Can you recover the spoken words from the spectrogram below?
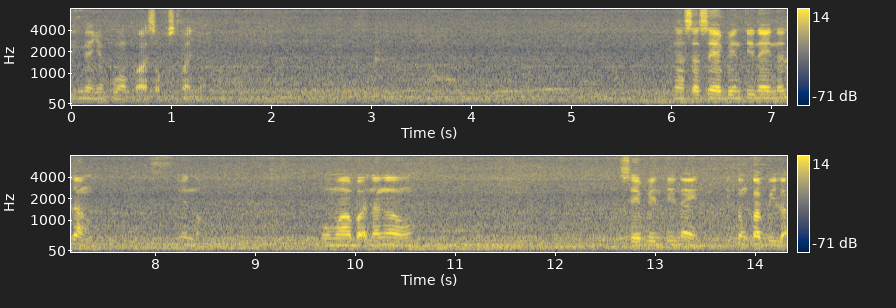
Tingnan yung pumapasok sa kanya. Nasa 79 na lang yan o bumaba na nga o 79 itong kabila.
